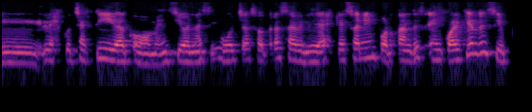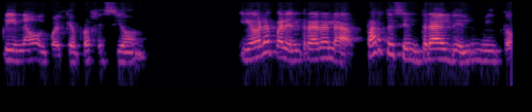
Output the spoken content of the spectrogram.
y la escucha activa, como mencionas, y muchas otras habilidades que son importantes en cualquier disciplina o en cualquier profesión. Y ahora para entrar a la parte central del mito,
